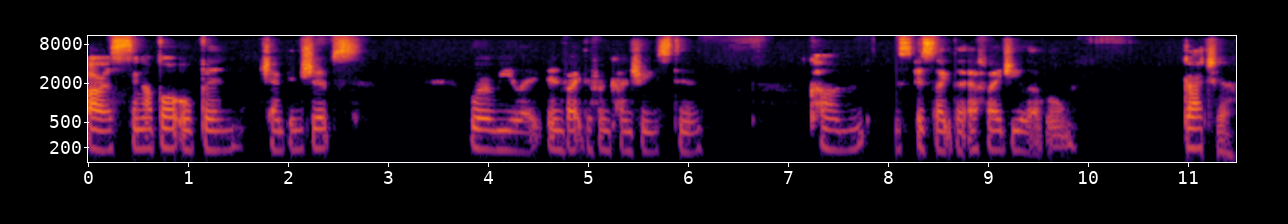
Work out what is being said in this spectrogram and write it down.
our Singapore Open Championships, where we like invite different countries to come. It's, it's like the FIG level. Gotcha.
